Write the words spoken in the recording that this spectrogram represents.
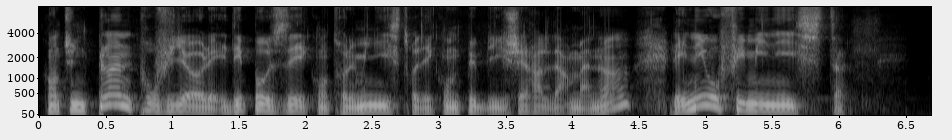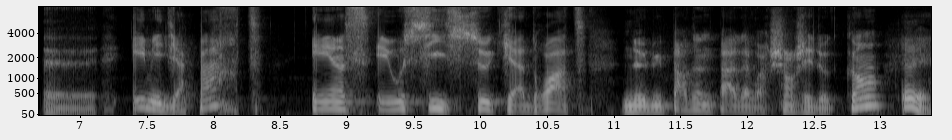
quand une plainte pour viol est déposée contre le ministre des Comptes publics Gérald Darmanin, les néo-féministes euh, et Mediapart, et, aussi ceux qui à droite ne lui pardonnent pas d'avoir changé de camp, Oui.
